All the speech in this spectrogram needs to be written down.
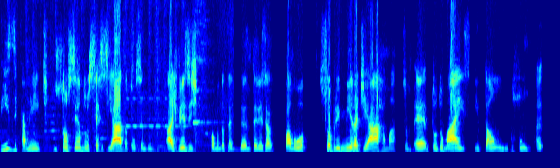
fisicamente, estão sendo cerceadas, estão sendo, às vezes, como a Dona Teresa falou, sobre mira de arma, é, tudo mais. Então, é,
